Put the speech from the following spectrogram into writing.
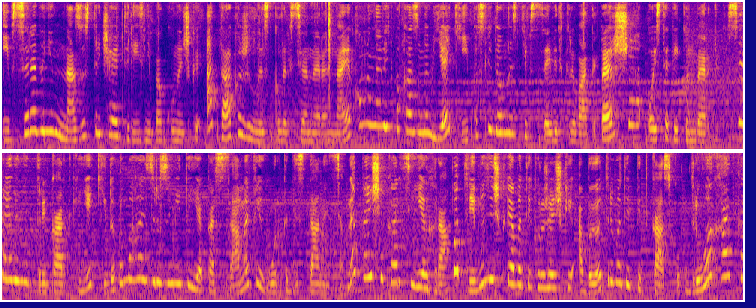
і всередині нас зустрічають різні пакуночки, а також лист колекціонера, на якому навіть показано, в якій послідовності все відкривати. Перша ось такий конвертик. Всередині три картки, які допомагають зрозуміти, яка саме фігурка дістанеться. На першій картці є гра. Потрібно зішкрябати кружечки, аби отримати підказку. Друга хатка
